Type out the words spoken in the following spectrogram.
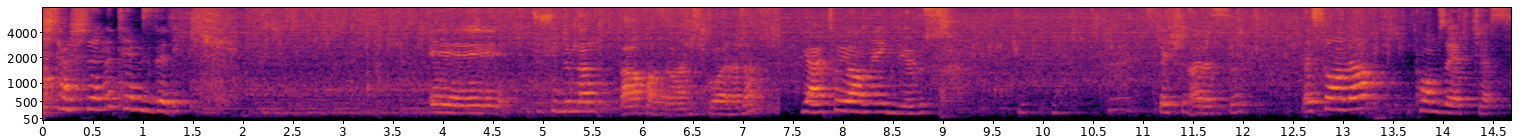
Diş taşlarını temizledik. Ee, düşündüğümden daha fazla varmış bu arada. Yertoyu almaya gidiyoruz. Session arası. Ve sonra pomza yapacağız.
